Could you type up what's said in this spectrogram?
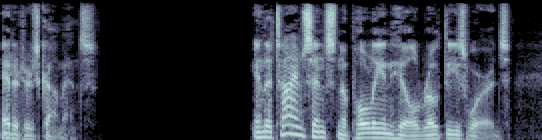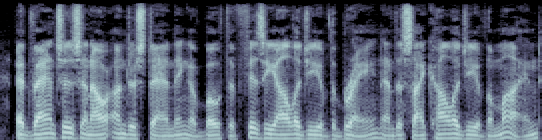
Editor's Comments In the time since Napoleon Hill wrote these words, Advances in our understanding of both the physiology of the brain and the psychology of the mind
